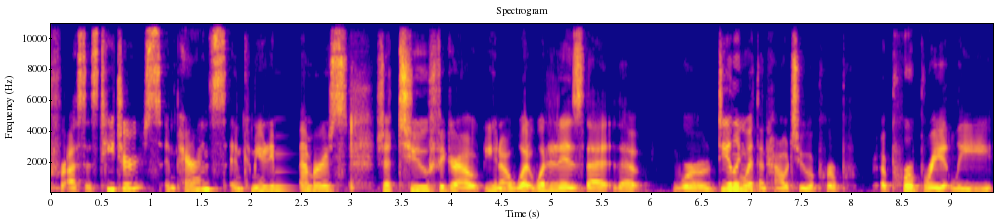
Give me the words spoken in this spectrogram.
for us as teachers and parents and community members to, to figure out, you know, what, what it is that, that we're dealing with and how to appro- appropriately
